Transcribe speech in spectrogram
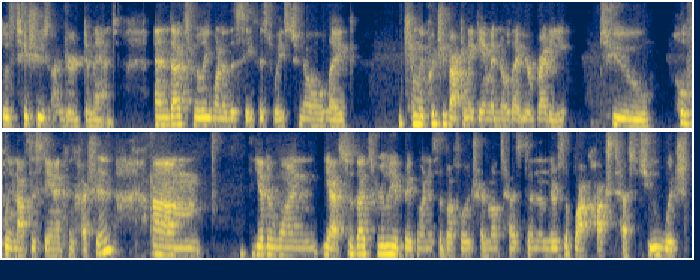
those tissues under demand? And that's really one of the safest ways to know like can we put you back in the game and know that you're ready to hopefully not sustain a concussion? Um, the other one yeah so that's really a big one is the buffalo treadmill test. And then there's the blackhawks test too which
